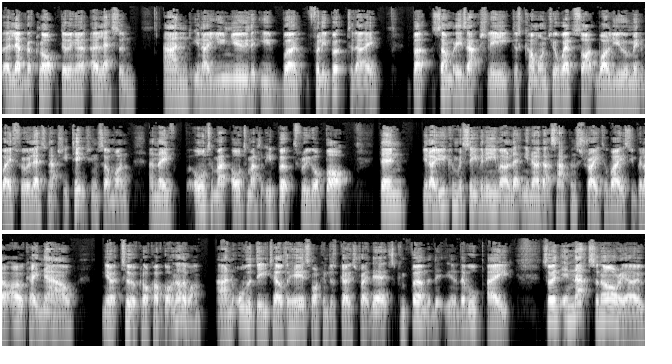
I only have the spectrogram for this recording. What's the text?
11 o'clock doing a, a, lesson and, you know, you knew that you weren't fully booked today, but somebody's actually just come onto your website while you were midway through a lesson actually teaching someone and they've automa- automatically booked through your bot, then you know, you can receive an email letting you know that's happened straight away. So you'd be like, oh, okay, now, you know, at two o'clock, I've got another one. And all the details are here, so I can just go straight there. It's confirmed that, you know, they've all paid. So in, in that scenario,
